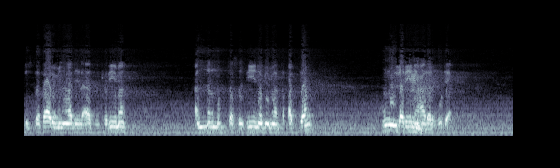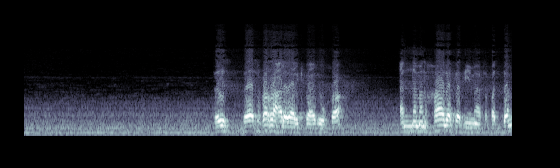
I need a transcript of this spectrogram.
يستفاد من هذه الآية الكريمة أن المتصفين بما تقدم هم الذين على الهدى. فيتفرع على ذلك فائدة أخرى. أن من خالف فيما تقدم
